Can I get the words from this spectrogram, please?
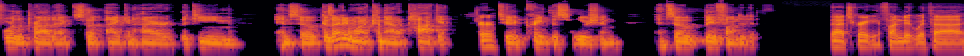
for the product so that I can hire the team. And so, because I didn't want to come out of pocket sure. to create this solution. And so they funded it. That's great. Fund it with uh,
